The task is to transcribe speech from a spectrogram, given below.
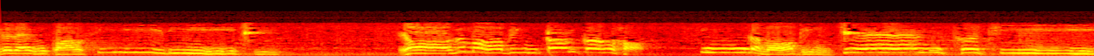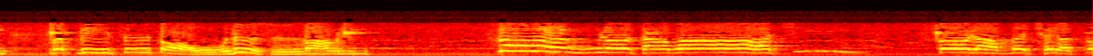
个辰光西边去，老的毛病刚刚好，新的毛病将出气，不必走到下头厨房里，烧了五老烧瓦鸡，烧了不吃要烧。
